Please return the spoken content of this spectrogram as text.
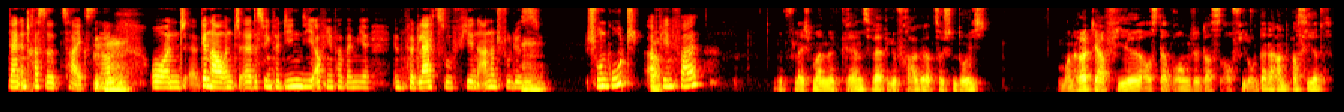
dein Interesse zeigst. Ne? Mhm. Und äh, genau, und äh, deswegen verdienen die auf jeden Fall bei mir im Vergleich zu vielen anderen Studios Mhm. schon gut, auf jeden Fall. Vielleicht mal eine grenzwertige Frage dazwischendurch. Man hört ja viel aus der Branche, dass auch viel unter der Hand passiert.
